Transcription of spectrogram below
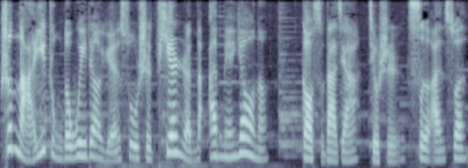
说哪一种的微量元素是天然的安眠药呢？告诉大家，就是色氨酸。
